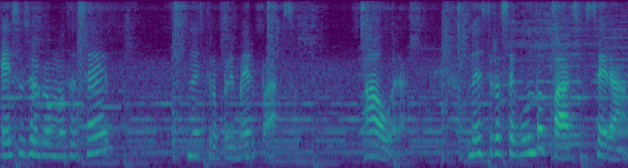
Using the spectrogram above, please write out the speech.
Eso es lo que vamos a hacer, nuestro primer paso. Ahora, nuestro segundo paso será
